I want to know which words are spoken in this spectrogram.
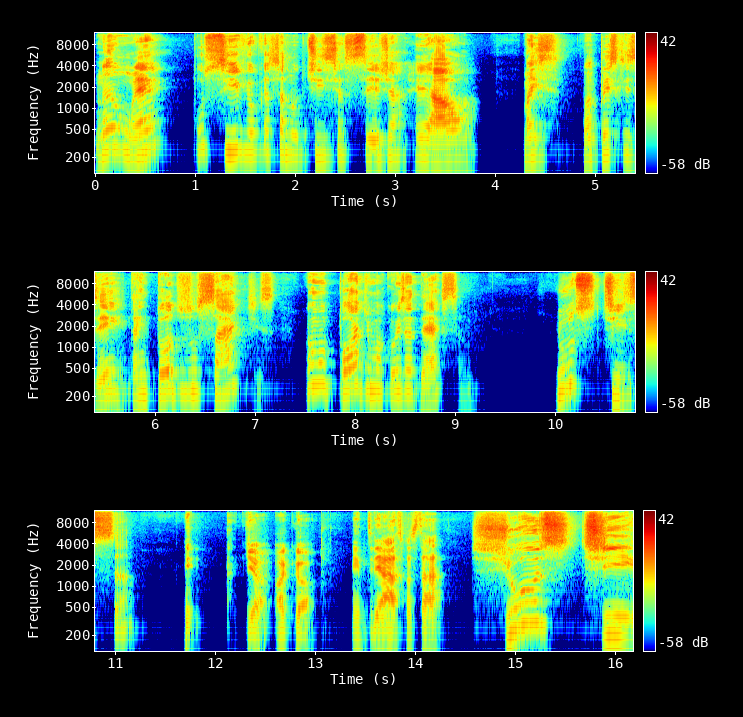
Não é possível que essa notícia seja real. Mas eu pesquisei, está em todos os sites. Como pode uma coisa dessa? Justiça. Aqui, ó, aqui, ó. Entre aspas, tá? Justiça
